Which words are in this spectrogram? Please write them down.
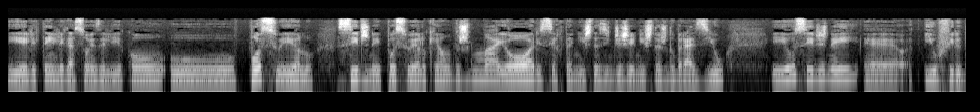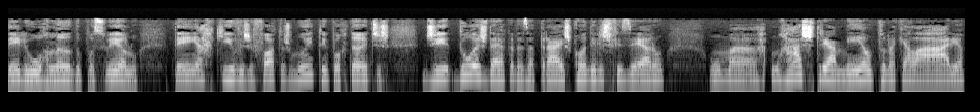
e ele tem ligações ali com o Possuelo, Sidney Possuelo, que é um dos maiores sertanistas indigenistas do Brasil. E o Sidney é, e o filho dele, o Orlando Possuelo, têm arquivos de fotos muito importantes de duas décadas atrás, quando eles fizeram uma, um rastreamento naquela área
